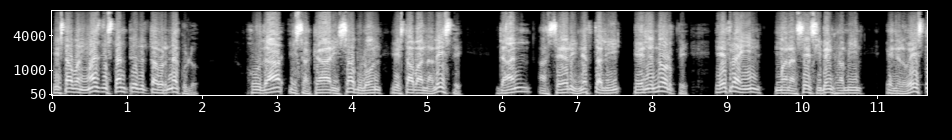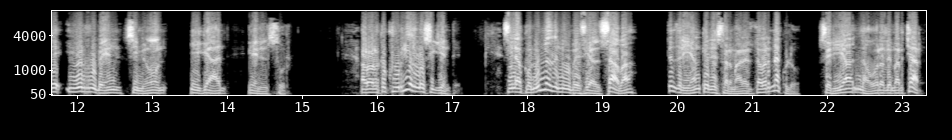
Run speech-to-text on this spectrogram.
estaban más distantes del tabernáculo. Judá, Isaacar y Zabulón estaban al este, Dan, Aser y Neftalí en el norte, Efraín, Manasés y Benjamín en el oeste y Rubén, Simeón y Gad en el sur. Ahora lo que ocurría era lo siguiente. Si la columna de nube se alzaba, tendrían que desarmar el tabernáculo. Sería la hora de marchar.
